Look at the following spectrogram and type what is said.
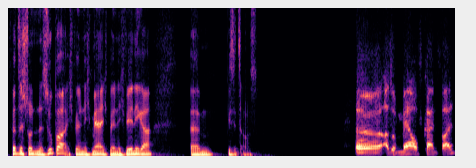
40 Stunden ist super, ich will nicht mehr, ich will nicht weniger. Ähm, wie sieht's aus? Äh, also mehr auf keinen Fall.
